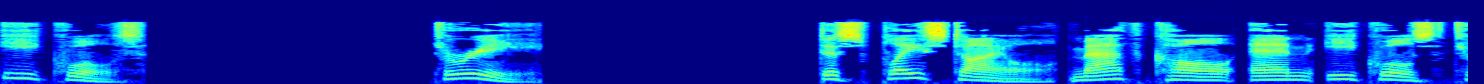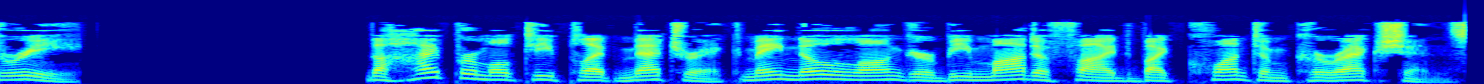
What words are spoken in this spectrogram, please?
equals 3 display style math call n equals 3 the hypermultiplet metric may no longer be modified by quantum corrections.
